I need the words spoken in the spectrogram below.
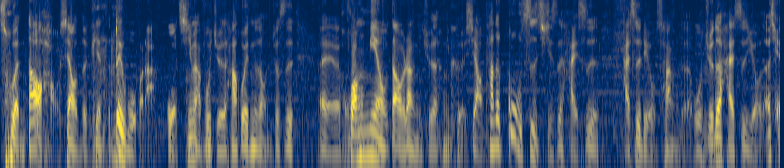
蠢到好笑的片子，对我啦，我起码不觉得它会那种就是呃荒谬到让你觉得很可笑。它的故事其实还是还是流畅的，我觉得还是有的。而且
